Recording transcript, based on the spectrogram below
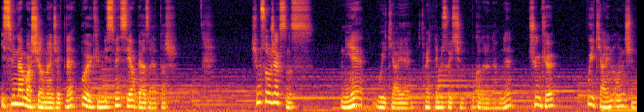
İsminden başlayalım öncelikle. Bu öykünün ismi Siyah Beyaz Hayatlar. Şimdi soracaksınız. Niye bu hikaye Hikmet Demirsoy için bu kadar önemli? Çünkü bu hikayenin onun için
